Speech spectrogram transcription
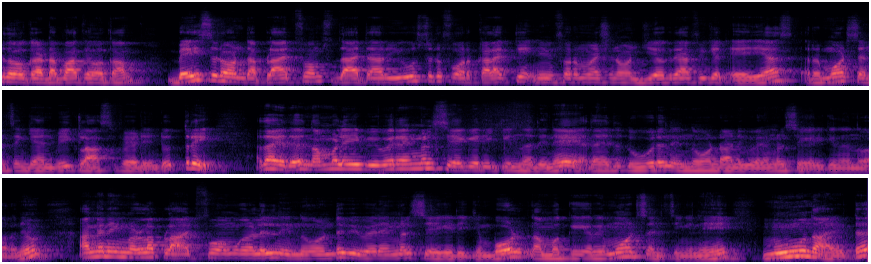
അടുത്ത നോക്കാം ബാക്കി നോക്കാം. Based on the platforms that are used for collecting information on geographical areas remote sensing can be classified into three അതായത് നമ്മൾ ഈ വിവരങ്ങൾ ശേഖരിക്കുന്നതിനെ അതായത് ദൂരെ നിന്നുകൊണ്ടാണ് വിവരങ്ങൾ ശേഖരിക്കുന്നതെന്ന് പറഞ്ഞു. അങ്ങനെയുള്ള പ്ലാറ്റ്ഫോമുകളിൽ നിന്നുകൊണ്ട് വിവരങ്ങൾ ശേഖരിക്കുമ്പോൾ നമുക്ക് ഈ റിമോട്ട് സെൻസിങ്ങിനെ മൂന്നായിട്ട്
